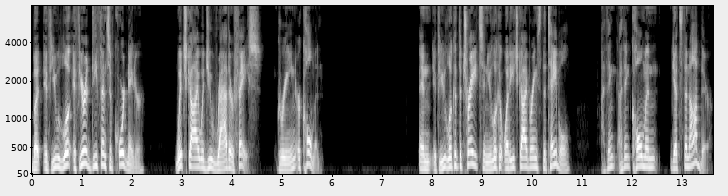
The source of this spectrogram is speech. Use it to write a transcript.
But if you look, if you're a defensive coordinator which guy would you rather face, Greene or Coleman? And if you look at the traits and you look at what each guy brings to the table, I think I think Coleman gets the nod there.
